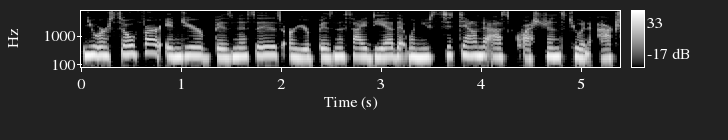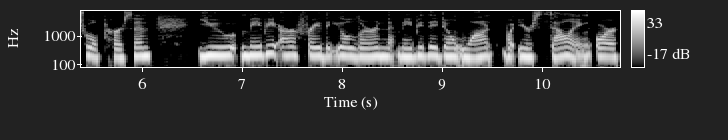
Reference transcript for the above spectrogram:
you are so far into your businesses or your business idea that when you sit down to ask questions to an actual person, you maybe are afraid that you'll learn that maybe they don't want what you're selling, or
